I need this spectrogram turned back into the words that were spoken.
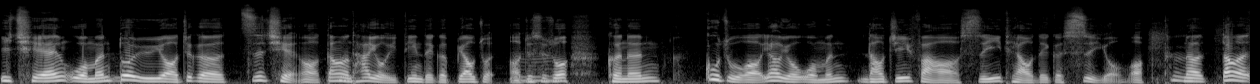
以前我们对于哦这个之前哦，当然它有一定的一个标准哦，就是说可能。雇主哦，要有我们劳基法哦十一条的一个事由哦，嗯、那当然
